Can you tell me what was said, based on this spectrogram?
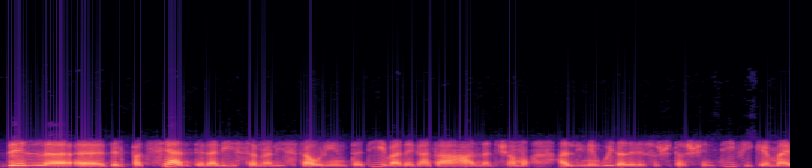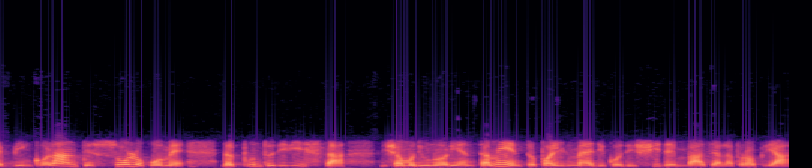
del, eh, del, paziente. La lista è una lista orientativa legata alla, diciamo, linee guida delle società scientifiche, ma è vincolante solo come dal punto di vista diciamo, di un orientamento. Poi il medico decide in base alla propria,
